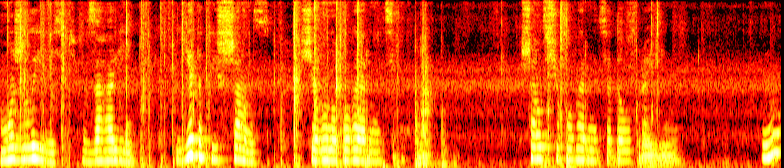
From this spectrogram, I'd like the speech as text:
можливість взагалі. Є такий шанс, що воно повернеться. Шанс, що повернеться до України. Ну,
